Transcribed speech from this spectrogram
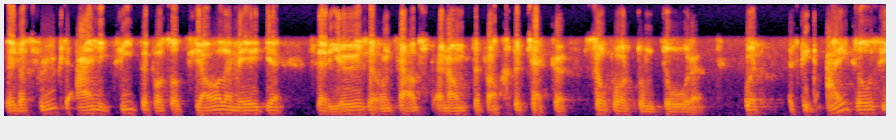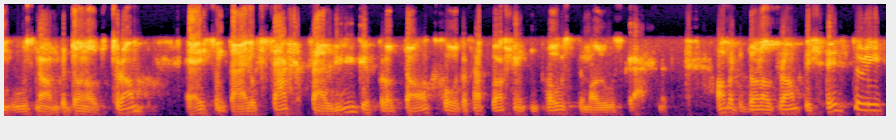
weil das fliegt eine Zeiten von sozialen Medien, seriösen und selbsternannten Faktenchecker sofort um die Ohren. Gut, es gibt eine große Ausnahme, Donald Trump. Er ist zum Teil auf 16 Lügen pro Tag gekommen. Das hat Washington Post einmal ausgerechnet. Aber der Donald Trump ist History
